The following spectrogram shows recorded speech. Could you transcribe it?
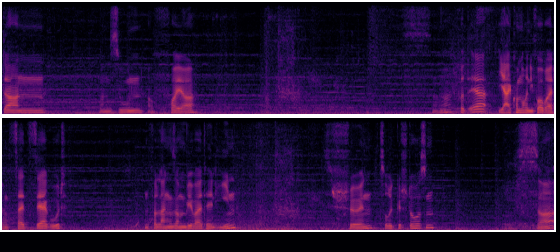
dann Monsun auf Feuer. So, wird er... Ja, er kommt noch in die Vorbereitungszeit. Sehr gut. Dann verlangsamen wir weiterhin ihn. Schön, zurückgestoßen. So.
